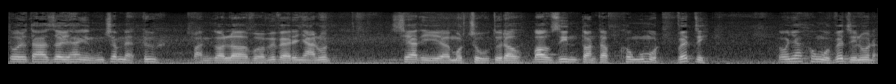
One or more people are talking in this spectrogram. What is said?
Toyota dây 2004 Bản GL vừa mới về đến nhà luôn. Xe thì ờ, một chủ từ đầu, Bao zin toàn tập, không có một vết gì. Các nhá, không một vết gì luôn ạ.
